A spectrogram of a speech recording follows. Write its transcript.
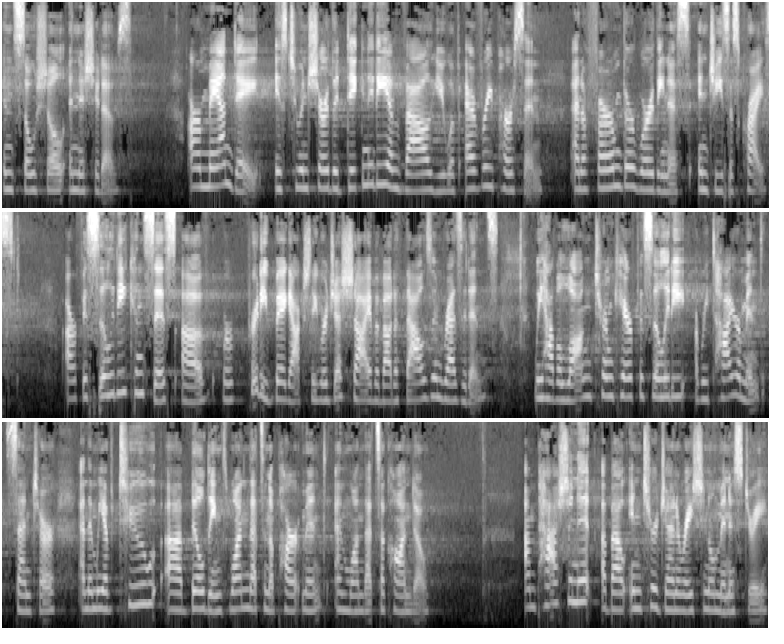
in social initiatives. Our mandate is to ensure the dignity and value of every person and affirm their worthiness in Jesus Christ. Our facility consists of, we're pretty big actually, we're just shy of about a thousand residents we have a long term care facility, a retirement center, and then we have two uh, buildings one that's an apartment and one that's a condo. I'm passionate about intergenerational ministry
